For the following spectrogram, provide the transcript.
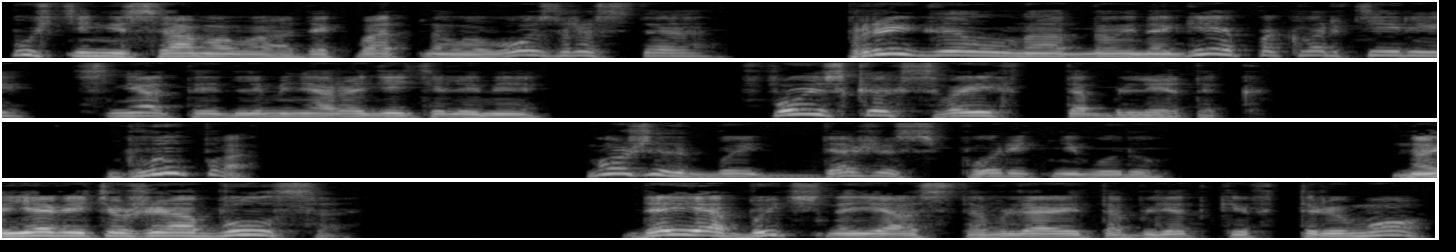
пусть и не самого адекватного возраста, прыгал на одной ноге по квартире, снятой для меня родителями, в поисках своих таблеток. Глупо? Может быть, даже спорить не буду. Но я ведь уже обулся. Да и обычно я оставляю таблетки в трюмо,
